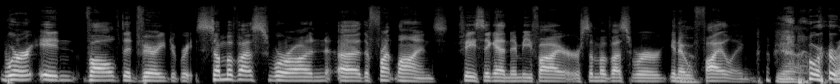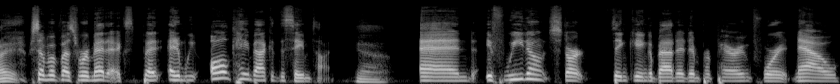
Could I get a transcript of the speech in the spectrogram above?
we're involved at varying degrees some of us were on uh, the front lines facing enemy fire some of us were you know Yeah. filing Yeah. or right. some of us were medics but and we all came back at the same time Yeah. and if we don't start thinking about it and preparing for it now,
